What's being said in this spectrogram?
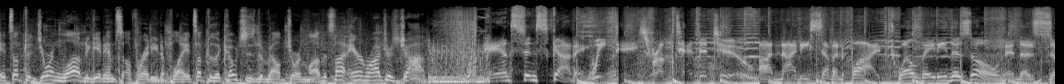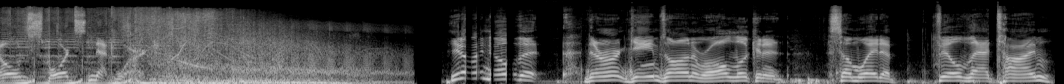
It's up to Jordan Love to get himself ready to play. It's up to the coaches to develop Jordan Love. It's not Aaron Rodgers' job. Hans and Scotty G, weekdays from 10 to 2 on 97.5, 1280 The Zone and the Zone Sports Network. You know, I know that there aren't games on and we're all looking at some way to fill that time.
